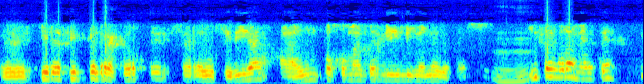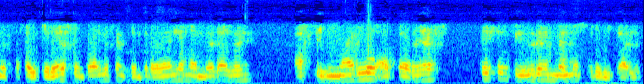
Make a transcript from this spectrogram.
eh, quiere decir que el recorte se reduciría a un poco más de mil millones de pesos. Y seguramente nuestras autoridades centrales encontrarán la manera de asignarlo a tareas que consideren menos prioritarias.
